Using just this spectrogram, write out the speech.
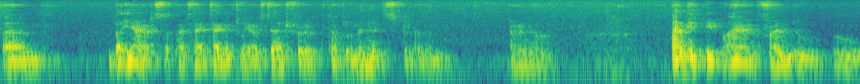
But, um, but yeah, so technically I was dead for a couple of minutes, but um, I don't know. I mean, people. I have a friend who who,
